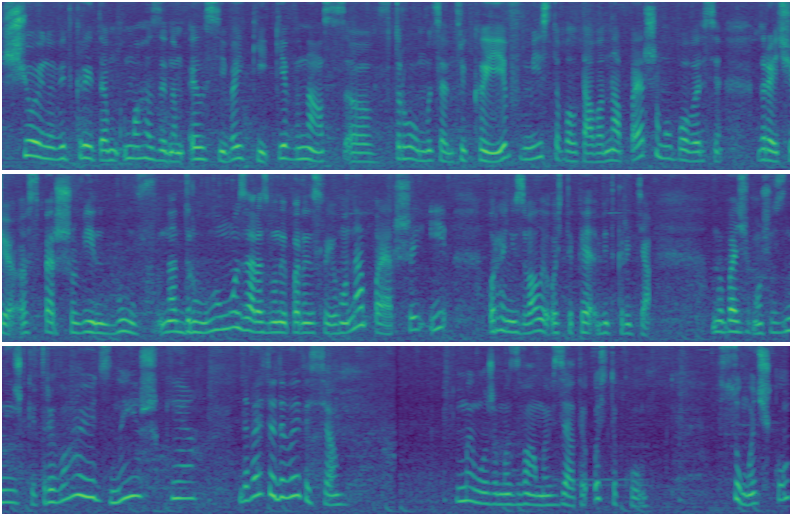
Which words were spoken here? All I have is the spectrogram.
щойно відкритим магазином LC Вайкікі. В нас е, в торговому центрі Київ, місто Полтава на першому поверсі. До речі, спершу він був на другому. Зараз вони перенесли його на перший і організували ось таке відкриття. Ми бачимо, що знижки тривають, знижки. Давайте дивитися. Ми можемо з вами взяти ось таку сумочку.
